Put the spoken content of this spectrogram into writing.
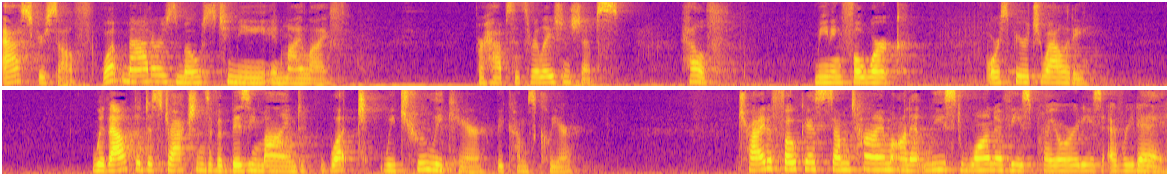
Ask yourself, what matters most to me in my life? Perhaps it's relationships, health, meaningful work, or spirituality. Without the distractions of a busy mind, what we truly care becomes clear. Try to focus some time on at least one of these priorities every day.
